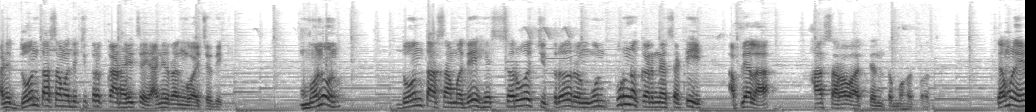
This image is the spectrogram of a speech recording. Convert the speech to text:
आणि दोन तासामध्ये चित्र काढायचं आहे आणि रंगवायचं देखील. म्हणून दोन तासामध्ये हे सर्व चित्र रंगून पूर्ण करण्यासाठी आपल्याला हा सराव अत्यंत महत्त्वाचा त्यामुळे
